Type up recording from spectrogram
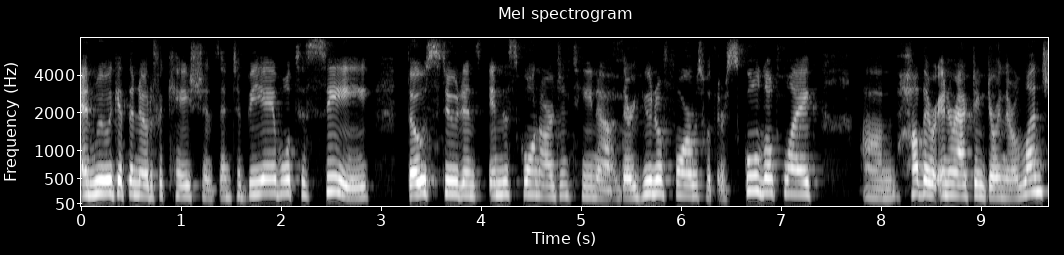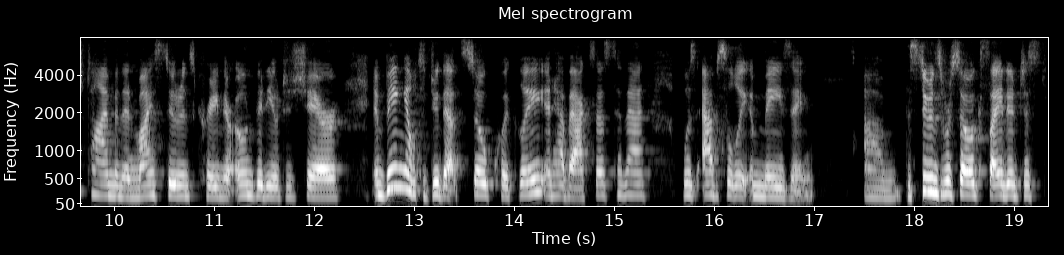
and we would get the notifications. And to be able to see those students in the school in Argentina, their uniforms, what their school looked like, um, how they were interacting during their lunchtime, and then my students creating their own video to share. And being able to do that so quickly and have access to that was absolutely amazing. Um, the students were so excited just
